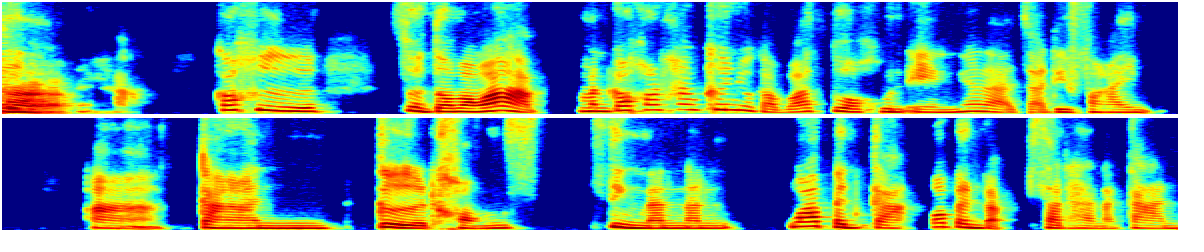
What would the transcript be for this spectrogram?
ค่ะ ก็คือส่วนตัวมองว่ามันก็ค่อนข้างขึ้นอยู่กับว่าตัวคุณเองเนี่ยแหละจะ define อ่าการเกิดของสิ่งนั้นนั้น ว่าเป็นการว่าเป็นแบบสถานการณ์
